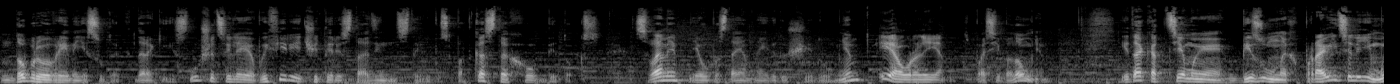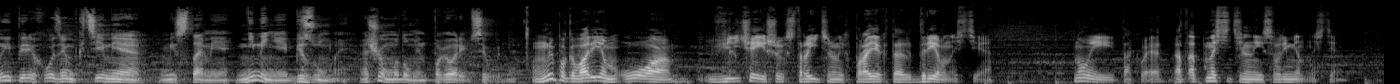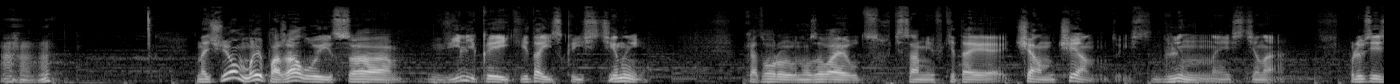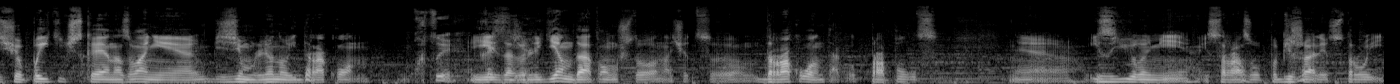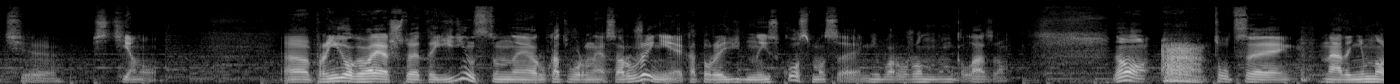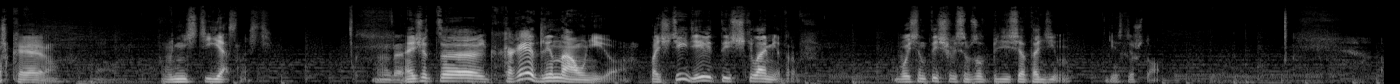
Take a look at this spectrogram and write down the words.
Доброго времени суток, дорогие слушатели! В эфире 411 выпуск подкаста «Хобби Токс». С вами его постоянные ведущие Думнин и Ауралиен. Спасибо, Думнин. Итак, от темы безумных правителей мы переходим к теме местами не менее безумной. О чем мы, Думнин, поговорим сегодня? Мы поговорим о величайших строительных проектах древности. Ну и такое, от относительной современности. Угу. Начнем мы, пожалуй, с э, Великой Китайской стены, которую называют сами в Китае Чан-Чан, то есть длинная стена. Плюс есть еще поэтическое название Земляной дракон. Ух ты! Есть какие. даже легенда о том, что, значит, э, дракон так вот прополз э, извилами и сразу побежали строить э, стену. Э, про нее говорят, что это единственное рукотворное сооружение, которое видно из космоса невооруженным глазом. Но тут э, надо немножко внести ясность. Да. Значит, э, какая длина у нее? Почти 9000 километров. 8851, если что.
